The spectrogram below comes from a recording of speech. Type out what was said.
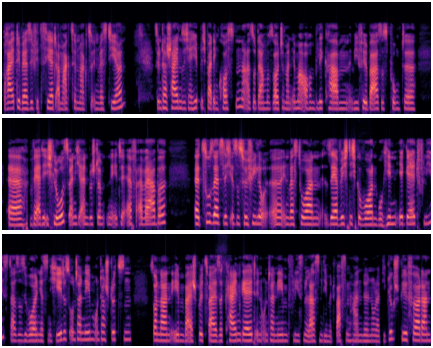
breit diversifiziert am Aktienmarkt zu investieren. Sie unterscheiden sich erheblich bei den Kosten. Also da muss, sollte man immer auch im Blick haben, wie viel Basispunkte äh, werde ich los, wenn ich einen bestimmten ETF erwerbe. Äh, zusätzlich ist es für viele äh, Investoren sehr wichtig geworden, wohin ihr Geld fließt. Also sie wollen jetzt nicht jedes Unternehmen unterstützen, sondern eben beispielsweise kein Geld in Unternehmen fließen lassen, die mit Waffen handeln oder die Glücksspiel fördern.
